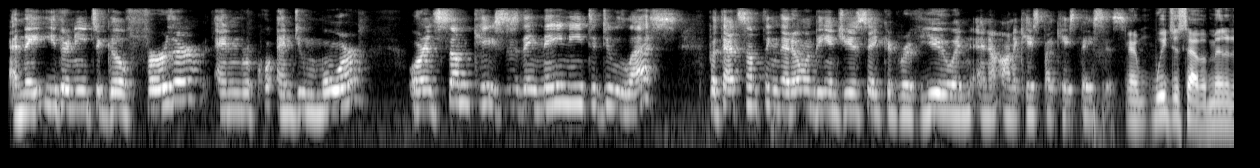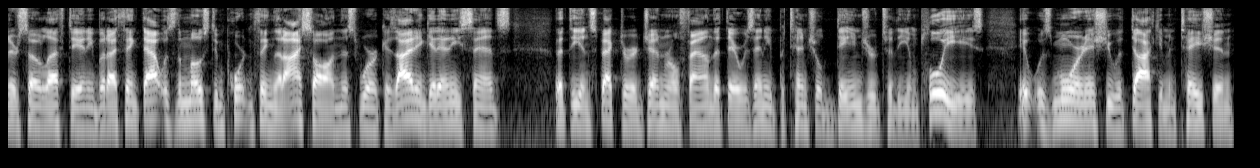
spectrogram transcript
and they either need to go further and requ- and do more or in some cases they may need to do less but that's something that OMB and GSA could review and, and on a case by case basis. And we just have a minute or so left, Danny, but I think that was the most important thing that I saw in this work is I didn't get any sense that the inspector general found that there was any potential danger to the employees. It was more an issue with documentation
